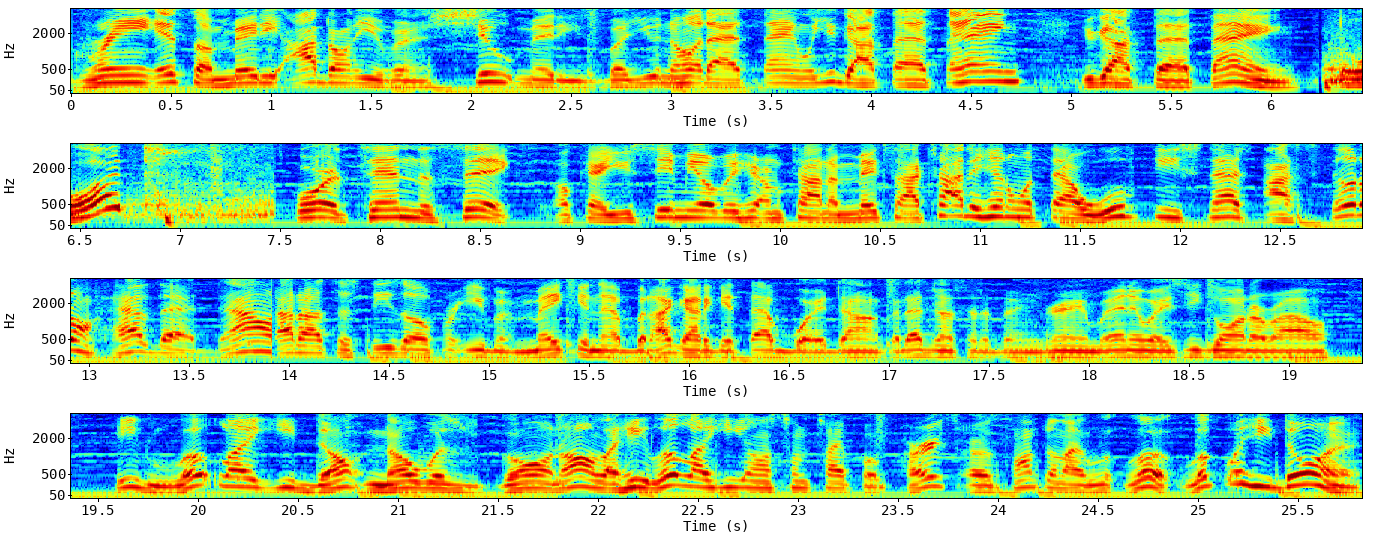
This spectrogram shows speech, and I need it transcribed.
green. It's a midi. I don't even shoot middies, but you know that thing. When you got that thing, you got that thing. What? Scored 10 to 6. Okay, you see me over here. I'm trying to mix. I tried to hit him with that whoopty snatch. I still don't have that down. Shout out to Steezo for even making that, but I got to get that boy down because that just should have been green. But anyways, he going around. He looked like he don't know what's going on. Like he looked like he on some type of perks or something. Like look, look look what he doing.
